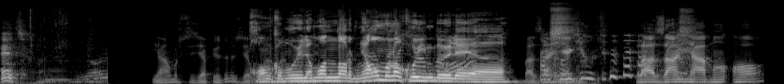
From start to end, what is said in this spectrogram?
Evet. Yağmur siz yapıyordunuz ya. Kanka bu elemanlar ne amına koyayım böyle ya. Lazanya. Lazanya mı o?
